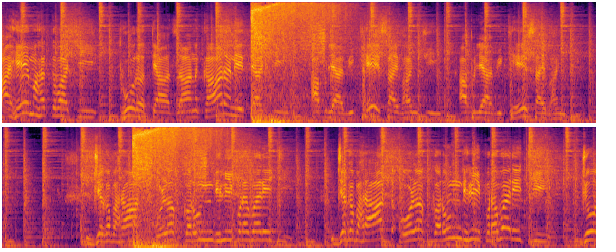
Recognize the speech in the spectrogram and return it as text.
आहे महत्वाची थोर त्या जाणकार नेत्याची आपल्या विखे साहेबांची आपल्या विखे साहेबांची. जगभरात ओळख करून दिली प्रवरेची जगभरात ओळख करून दिली प्रवरेची जो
